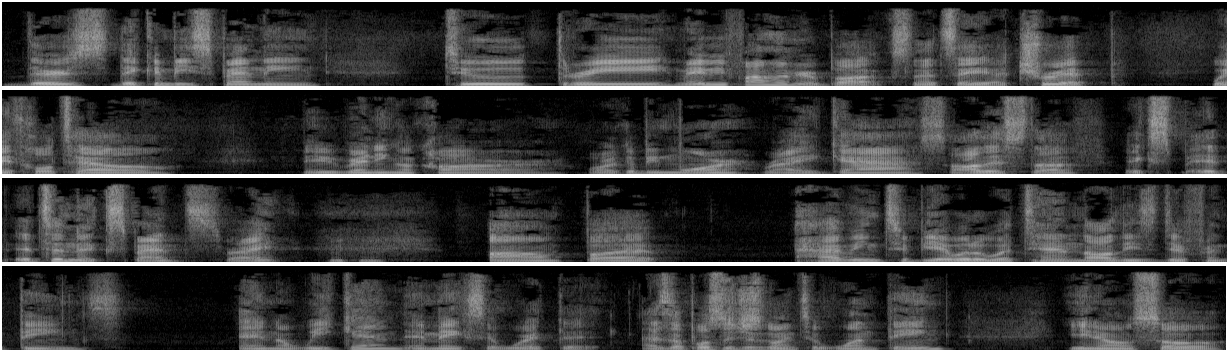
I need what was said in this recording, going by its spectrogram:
there's they can be spending two, three, maybe five hundred bucks. Let's say a trip with hotel, maybe renting a car, or it could be more, right? Gas, all this stuff. it's an expense, right? Mhm. Um, but having to be able to attend all these different things in a weekend, it makes it worth it, as opposed to just going to one thing, you know. So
